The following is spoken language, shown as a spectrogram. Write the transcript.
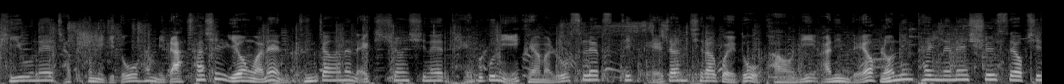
비운의 작품이기도 합니다. 사실 이 영화는 등장하는 액션 씬의 대부분이 그야말로 슬랩스틱 대잔치라고 해도 과언이 아닌데요. 런닝타임 내내 쉴 새 없이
